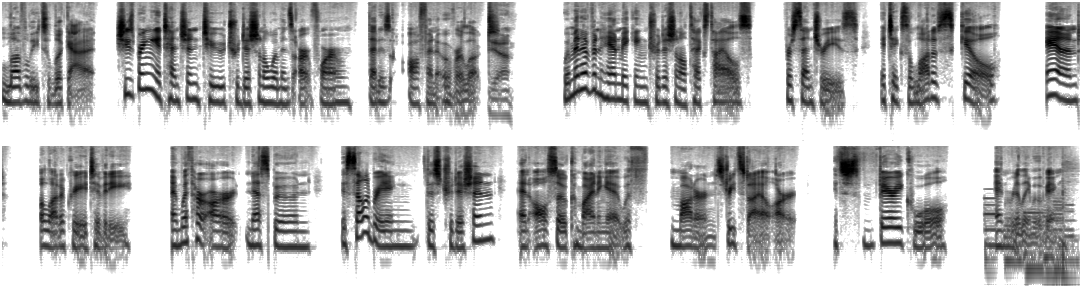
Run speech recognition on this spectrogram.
lovely to look at. She's bringing attention to traditional women's art form that is often overlooked. Yeah. Women have been handmaking traditional textiles for centuries. It takes a lot of skill and a lot of creativity. And with her art, Nespoon is celebrating this tradition and also combining it with modern street style art. It's very cool and really moving.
